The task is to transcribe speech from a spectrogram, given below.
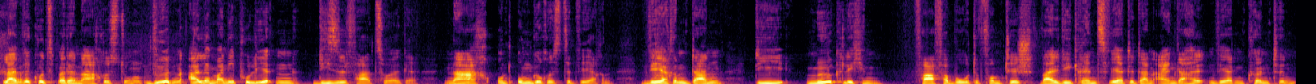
Bleiben wir kurz bei der Nachrüstung. Würden alle manipulierten Dieselfahrzeuge nach- und umgerüstet werden, wären dann die möglichen Fahrverbote vom Tisch, weil die Grenzwerte dann eingehalten werden könnten?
